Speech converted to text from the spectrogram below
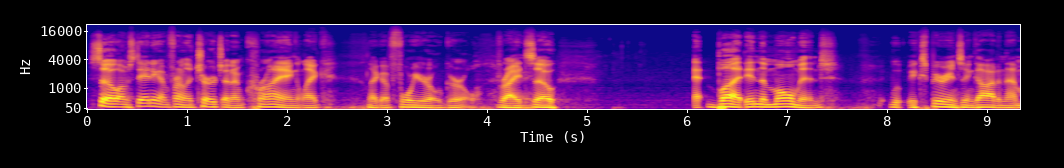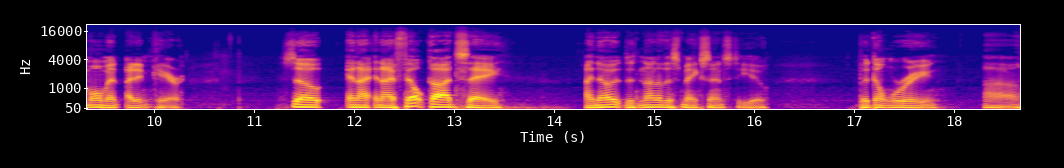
So I'm standing up in front of the church and I'm crying like like a four year old girl, right? Right. So, eh, but in the moment, experiencing God in that moment, I didn't care. So and I and I felt God say, "I know that none of this makes sense to you, but don't worry, uh,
